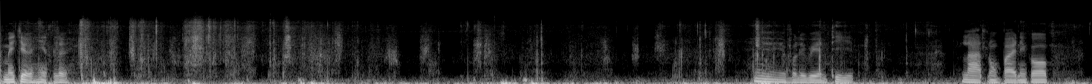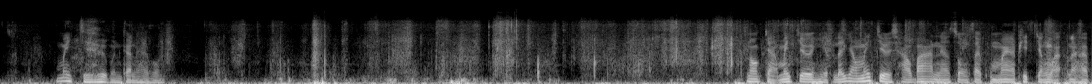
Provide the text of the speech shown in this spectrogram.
บไม่เจอเห็ดเลยเบริเวณที่ลาดลงไปนี่ก็ไม่เจอเหมือนกันครับผม นอกจากไม่เจอเห็ดแล้วยังไม่เจอชาวบ้านนะสงสัยผมมาผิดจังหวะนะครับ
